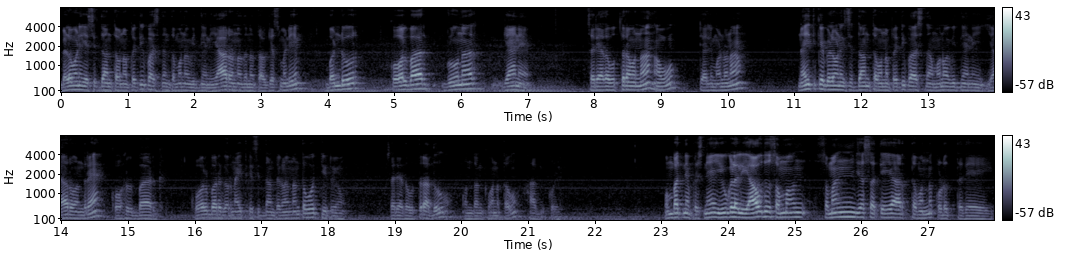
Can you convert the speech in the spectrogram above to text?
ಬೆಳವಣಿಗೆ ಸಿದ್ಧಾಂತವನ್ನು ಪ್ರತಿಪಾದಿಸಿದಂಥ ಮನೋವಿಜ್ಞಾನಿ ಯಾರು ಅನ್ನೋದನ್ನು ತಾವು ಗೆಸ್ ಮಾಡಿ. Bandura, Kohlberg, Bruner, Gagne. ಸರಿಯಾದ ಉತ್ತರವನ್ನು ನಾವು ಟ್ಯಾಲಿ ಮಾಡೋಣ. ನೈತಿಕ ಬೆಳವಣಿಗೆ ಸಿದ್ಧಾಂತವನ್ನು ಪ್ರತಿಪಾದಿಸಿದ ಮನೋವಿಜ್ಞಾನಿ ಯಾರು ಅಂದರೆ? ಕೋಲ್ಬರ್ಗ್. ಕೋಲ್ಬರ್ಗ್ ಅವ್ರ ನೈತಿಕ ಸಿದ್ಧಾಂತಗಳನ್ನು ಅಂತ ಓದ್ತಿದ್ವಿ ನಾವು ಸರಿಯಾದ ಉತ್ತರ ಅದು. ಒಂದು ಅಂಕವನ್ನು ತಾವು ಹಾಕಿಕೊಳ್ಳಿ. ಒಂಬತ್ತನೇ ಪ್ರಶ್ನೆ, ಇವುಗಳಲ್ಲಿ ಯಾವುದು ಸಮನ್, ಸಮಂಜಸತೆಯ ಅರ್ಥವನ್ನು ಕೊಡುತ್ತದೆ?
